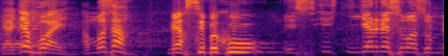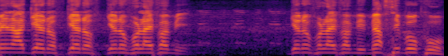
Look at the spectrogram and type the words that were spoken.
yaa jëf waay am mo sax merci beaucoup njerne suma sum mena genof genof genof lay famille genof lay famille merci beaucoup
